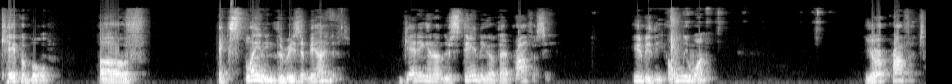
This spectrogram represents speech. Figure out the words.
capable of explaining the reason behind it. Getting an understanding of that prophecy. You're be the only one. You're a prophet.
